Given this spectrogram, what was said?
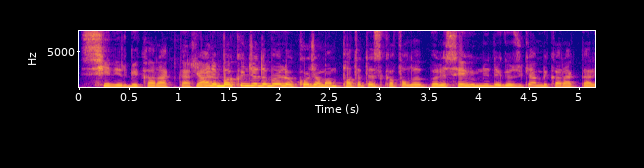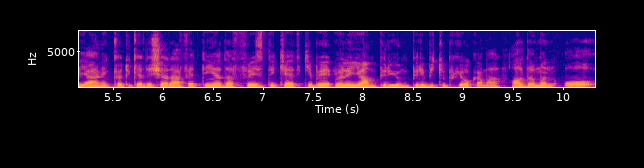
sinir bir karakter. Yani bakınca da böyle kocaman patates kafalı böyle sevimli de gözüken bir karakter. Yani Kötü Kedi Şerafettin ya da the Cat gibi böyle yampiri yumpiri bir tip yok ama adamın o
